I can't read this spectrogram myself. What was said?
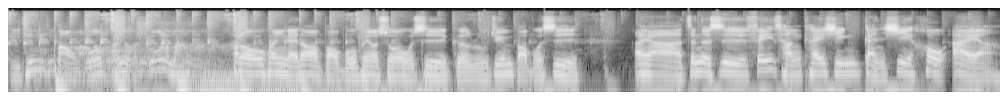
你听宝博朋友说了吗？Hello，欢迎来到宝博朋友说，我是葛如君，宝博士。哎呀，真的是非常开心，感谢厚爱啊！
